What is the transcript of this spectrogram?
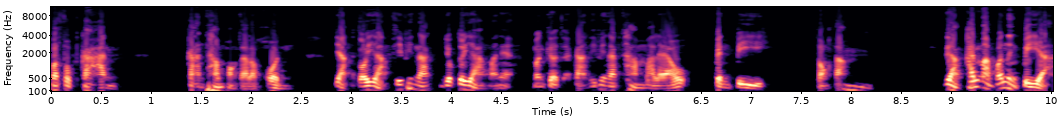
ประสบการณ์ การทำของแต่ละคน อย่างตัวอย่างที่พี่นัทยกตัวอย่างมาเนี่ย มันเกิดจากการที่พี่นัททำมาแล้วเป็นปีสองสามอืมอย่างขั้นต่ำก็หนึ่งปีอะ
